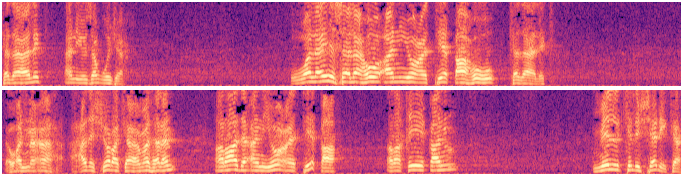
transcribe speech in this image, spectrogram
كذلك أن يزوجه. وليس له أن يعتقه كذلك. لو أن أحد الشركاء مثلا أراد أن يعتق رقيقا ملك للشركة.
